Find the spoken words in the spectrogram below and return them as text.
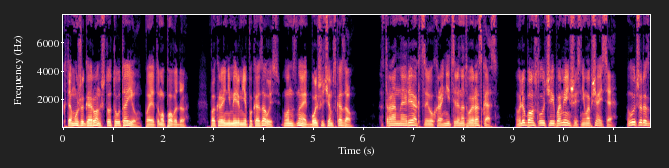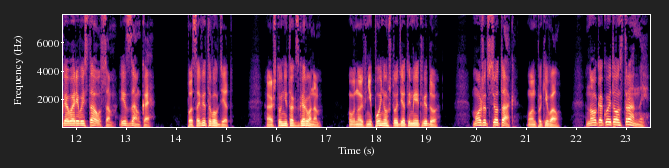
К тому же Гарон что-то утаил по этому поводу. По крайней мере, мне показалось, он знает больше, чем сказал. Странная реакция у хранителя на твой рассказ. В любом случае, поменьше с ним общайся. Лучше разговаривай с Таусом из замка. Посоветовал дед. А что не так с Гароном? Вновь не понял, что дед имеет в виду. Может, все так, Он покивал. но какой-то он странный.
